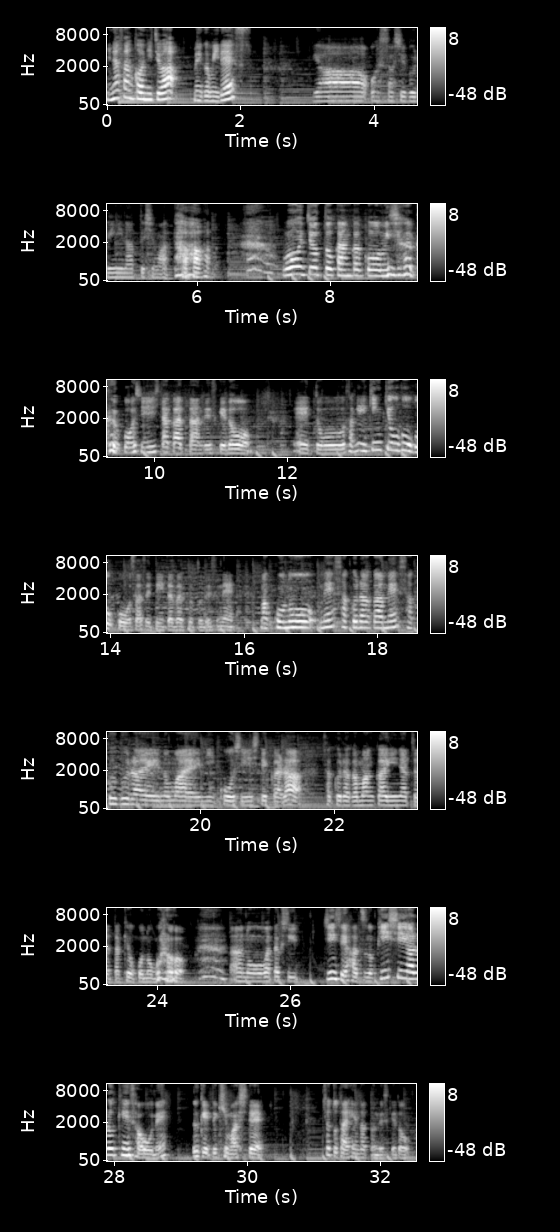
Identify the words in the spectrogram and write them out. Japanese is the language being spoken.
皆さんこんにちはめぐみです。いやーお久しぶりになってしまった。もうちょっと間隔を短く更新したかったんですけどえっ、ー、と先に近況報告をさせていただくとですね、まあ、このね桜がね咲くぐらいの前に更新してから桜が満開になっちゃった今日この頃。あの私人生初の PCR 検査をね受けてきましてちょっと大変だったんですけど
